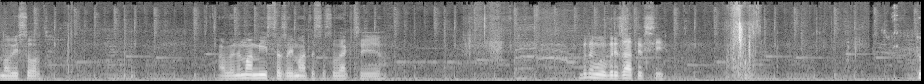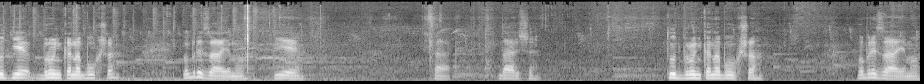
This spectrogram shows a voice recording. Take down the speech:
новий сорт. Але нема місця займатися селекцією. Будемо обрізати всі. Тут є брунька набухша. Обрізаємо. Є. Так, далі. Тут брунька набухша. Обрізаємо.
